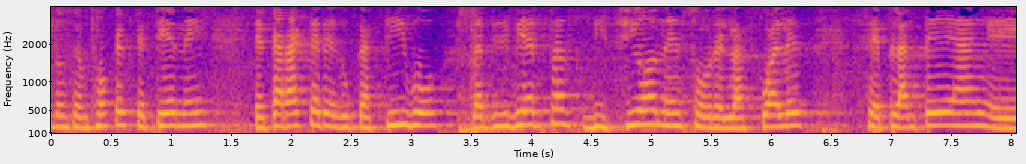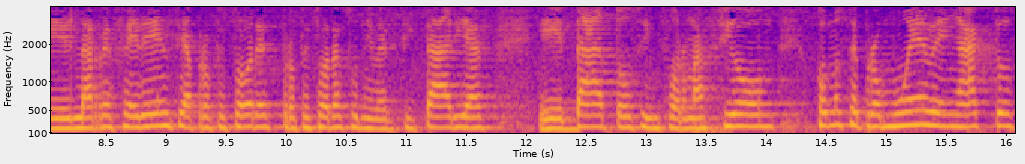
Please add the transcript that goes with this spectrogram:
Los enfoques que tienen, el carácter educativo, las diversas visiones sobre las cuales se plantean eh, la referencia a profesores, profesoras universitarias, eh, datos, información, cómo se promueven actos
